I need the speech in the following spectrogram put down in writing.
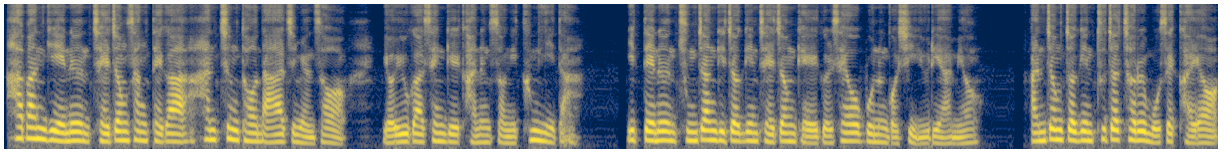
하반기에는 재정 상태가 한층 더 나아지면서 여유가 생길 가능성이 큽니다. 이때는 중장기적인 재정 계획을 세워보는 것이 유리하며 안정적인 투자처를 모색하여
